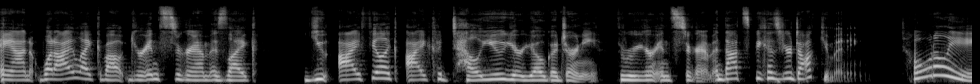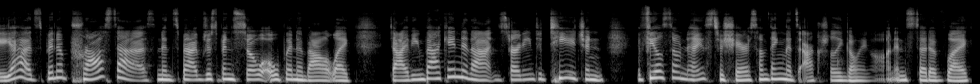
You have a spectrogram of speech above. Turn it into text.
And what I like about your Instagram is like, you, I feel like I could tell you your yoga journey through your Instagram. And that's because you're documenting. Totally. Yeah, it's been a process and it's been, I've just been so open about like diving back into that and starting to teach and it feels so nice to share something that's actually going on instead of like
